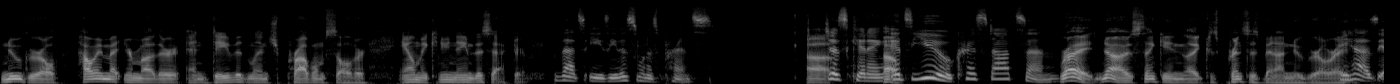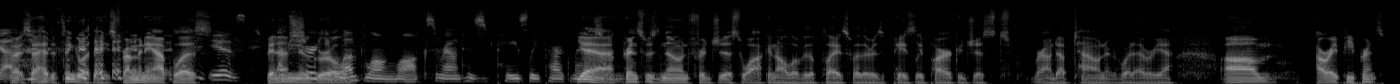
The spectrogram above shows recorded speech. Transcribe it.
New Girl, How I Met Your Mother, and David Lynch Problem Solver. Almy, can you name this actor? That's easy. This one is Prince. Uh, Just kidding. oh. It's you, Chris Dotson. right. No, I was thinking like because Prince has been on New Girl, right? He has, yeah. Right, so I had to think about that. He's from Minneapolis. he is. He's been I'm on New sure Girl. he loved long walks around his Paisley Park mansion. Yeah, Prince was known for just walking all over the place, whether it was Paisley Park or just around uptown or whatever. Yeah. Um, R.I.P. Prince.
